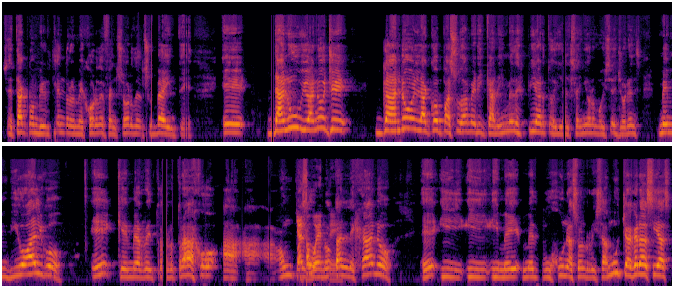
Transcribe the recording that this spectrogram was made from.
se está convirtiendo en el mejor defensor del Sub-20. Eh, Danubio anoche ganó en la Copa Sudamericana y me despierto y el señor Moisés Llorens me envió algo eh, que me retrotrajo a, a un pasado no tan lejano ¿eh? y, me, dibujó una sonrisa. Muchas gracias.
